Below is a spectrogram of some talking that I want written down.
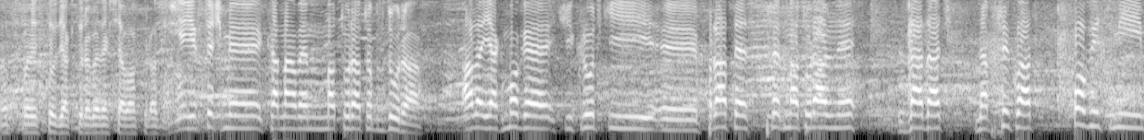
na swoje studia, które będę chciał akurat iść. Nie jesteśmy kanałem Matura to bzdura, ale jak mogę Ci krótki y, pratest przedmaturalny zadać, na przykład powiedz mi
